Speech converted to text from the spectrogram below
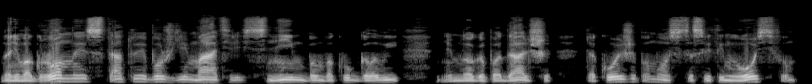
на нем огромная статуя Божьей Матери с нимбом вокруг головы, немного подальше такой же помост со святым Иосифом,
